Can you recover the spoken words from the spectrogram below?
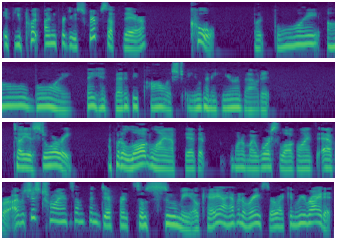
If you put unproduced scripts up there, cool. But boy, oh boy, they had better be polished or you're going to hear about it. Tell you a story. I put a log line up there that one of my worst log lines ever. I was just trying something different, so sue me, okay? I have an eraser. I can rewrite it.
